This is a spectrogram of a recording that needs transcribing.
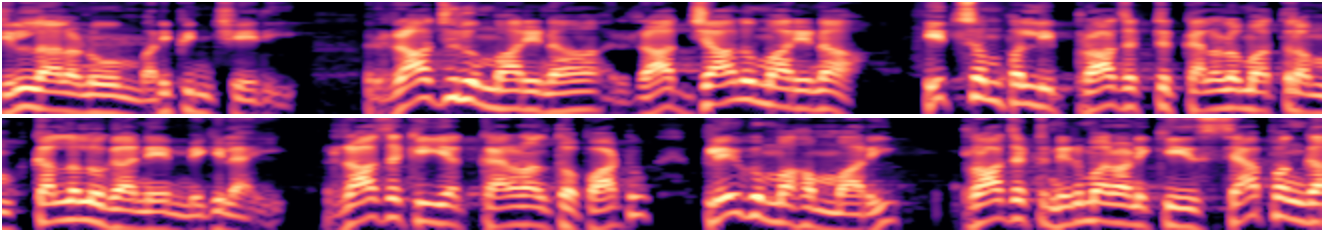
జిల్లాలను మరిపించేది. రాజులు మారినా రాజ్యాలు మారినా ఇచ్చంపల్లి ప్రాజెక్టు కలలు మాత్రం కళ్ళలుగానే మిగిలాయి. రాజకీయ కారణాలతో పాటు ప్లేగు మహమ్మారి ప్రాజెక్టు నిర్మాణానికి శాపంగా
